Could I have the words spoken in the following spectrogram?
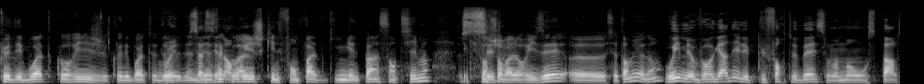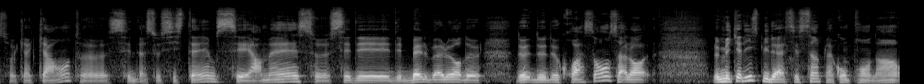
Que des boîtes corrigent, que des boîtes de, oui, corrigent qui ne font pas, qui ne gagnent pas un centime et qui sont survalorisées, euh, c'est tant mieux, non? Oui, mais vous regardez les plus fortes baisses au moment où on se parle sur le CAC 40, euh, c'est Dassault Systèmes, c'est Hermès, c'est des, des, belles valeurs de, de, de, de croissance. Alors, le mécanisme, il est assez simple à comprendre. Hein.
